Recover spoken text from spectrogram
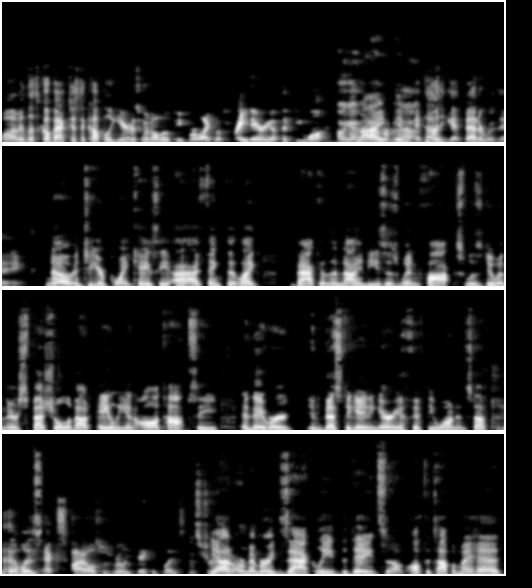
Well, I mean, let's go back just a couple of years when all those people were like, "Let's raid Area 51." Oh yeah, Right, I remember that. It doesn't get better with A. No, and to your point, Casey, I, I think that like back in the '90s is when Fox was doing their special about alien autopsy, and they were investigating Area 51 and stuff. It was X Files was really taking place. That's true. yeah, I don't remember exactly the dates uh, off the top of my head,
